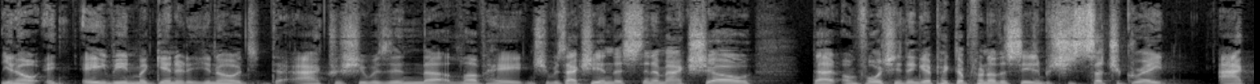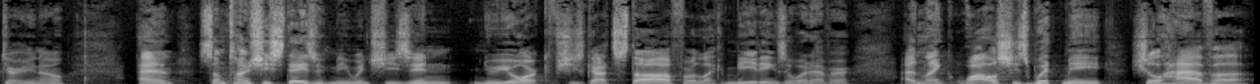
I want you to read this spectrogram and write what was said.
you know Aoibhinn McGinnity, you know the actress. She was in uh, Love Hate, and she was actually in the Cinemax show that unfortunately didn't get picked up for another season. But she's such a great actor, you know. And sometimes she stays with me when she's in New York, if she's got stuff or like meetings or whatever. And like while she's with me, she'll have a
